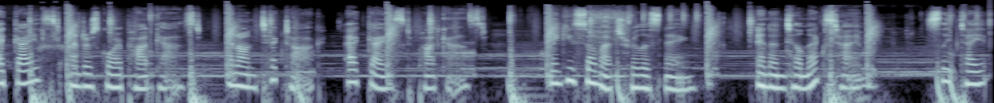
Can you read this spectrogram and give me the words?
at Geist underscore podcast and on TikTok at Geist podcast. Thank you so much for listening. And until next time, sleep tight.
